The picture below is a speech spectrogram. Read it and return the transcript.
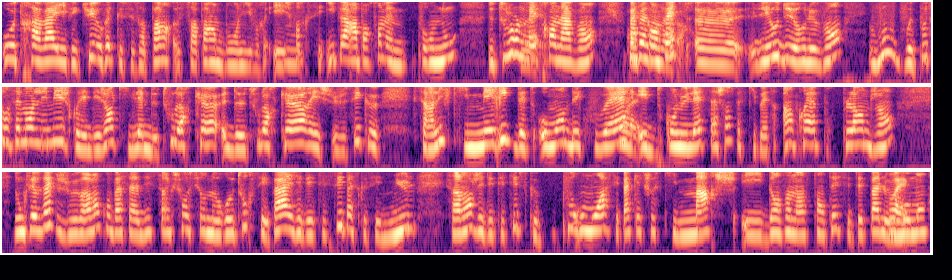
au travail effectué, au fait que ce soit pas, ce soit pas un bon livre. Et je Mm. pense que c'est hyper important, même pour nous, de toujours le Ouais. mettre en avant. Parce qu'en fait, euh, Léo de Hurlevent, vous, vous pouvez potentiellement l'aimer. Je connais des gens qui l'aiment de tout leur cœur, de tout leur cœur, et je, je sais que c'est un livre qui mérite d'être au moins découvert Ouais. et qu'on lui laisse sa chance parce qu'il peut être incroyable pour plein de gens. Donc c'est pour ça que je veux vraiment qu'on fasse la distinction aussi sur nos retours. C'est pas j'ai détesté parce que c'est nul. C'est vraiment j'ai détesté parce que pour moi c'est pas quelque chose qui marche et dans un instant T c'est peut-être pas le Ouais. moment. De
